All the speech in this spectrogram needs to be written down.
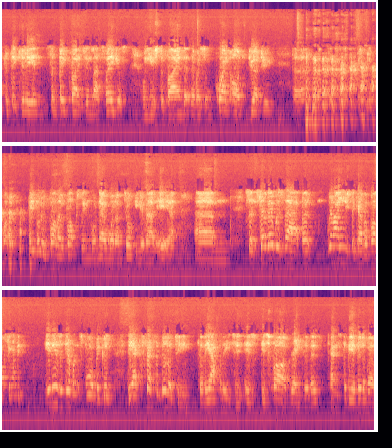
particularly in some big fights in Las Vegas, we used to find that there was some quite odd judging. Uh, people, who follow, people, who follow, boxing will know what I'm talking about here. Um, so, so there was that. But when I used to cover boxing, I mean, it is a different sport because the accessibility to the athletes is, is, is far greater. There tends to be a bit of a,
